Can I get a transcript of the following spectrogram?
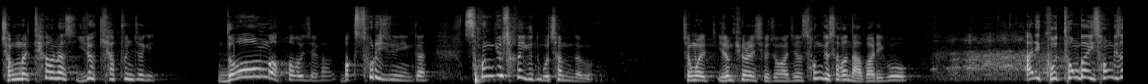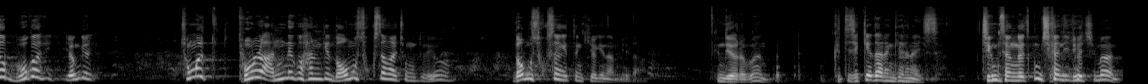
정말 태어나서 이렇게 아픈 적이 너무 아파가지고 제가 막 소리 지르니까 선교사가 이것도 못 참는다고. 정말 이런 표현을 죄송하지만 선교사가 나발이고 아니 고통과 이 선교사 뭐가 연결 정말 돈을 안 내고 하는 게 너무 속상할 정도로요. 너무 속상했던 기억이 납니다. 근데 여러분 그때 제가 깨달은 게 하나 있어요. 지금 생각해도 끔찍한 일이었지만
